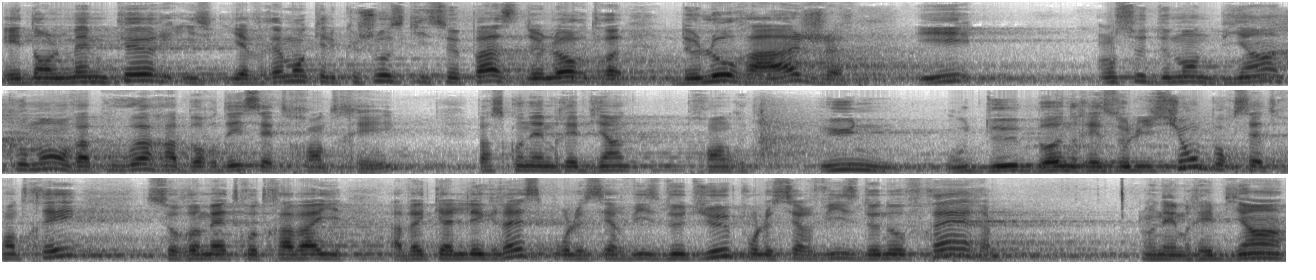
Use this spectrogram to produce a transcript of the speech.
et dans le même cœur, il y a vraiment quelque chose qui se passe de l'ordre de l'orage et on se demande bien comment on va pouvoir aborder cette rentrée parce qu'on aimerait bien prendre une ou deux bonnes résolutions pour cette rentrée, se remettre au travail avec allégresse pour le service de Dieu, pour le service de nos frères. On aimerait bien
